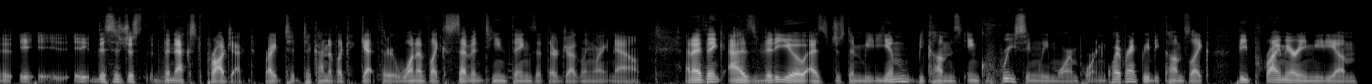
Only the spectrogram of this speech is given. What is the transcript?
it, it, it, this is just the next project, right? To, to kind of like get through one of like 17 things that they're juggling right now. And I think as video as just a medium becomes increasingly more important, quite frankly, becomes like the primary medium,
